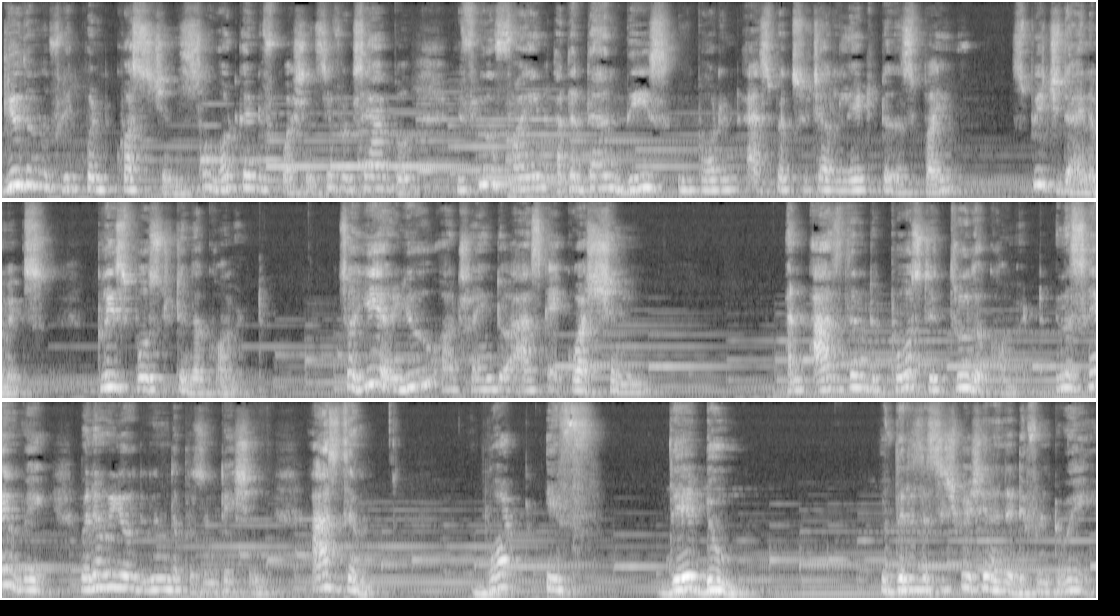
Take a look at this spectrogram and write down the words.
Give them the frequent questions. So what kind of questions? Say for example, if you find other than these important aspects which are related to the spy, speech dynamics, please post it in the comment. So here you are trying to ask a question and ask them to post it through the comment. In the same way, whenever you're doing the presentation, ask them, what if they do? If there is a situation in a different way,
